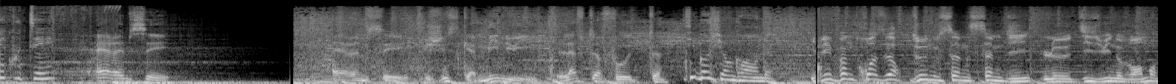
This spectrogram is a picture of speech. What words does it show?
écoutez RMC. RMC jusqu'à minuit. L'afterfoot. Thibaut Giangrande. Il est 23h02, nous sommes samedi, le 18 novembre.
